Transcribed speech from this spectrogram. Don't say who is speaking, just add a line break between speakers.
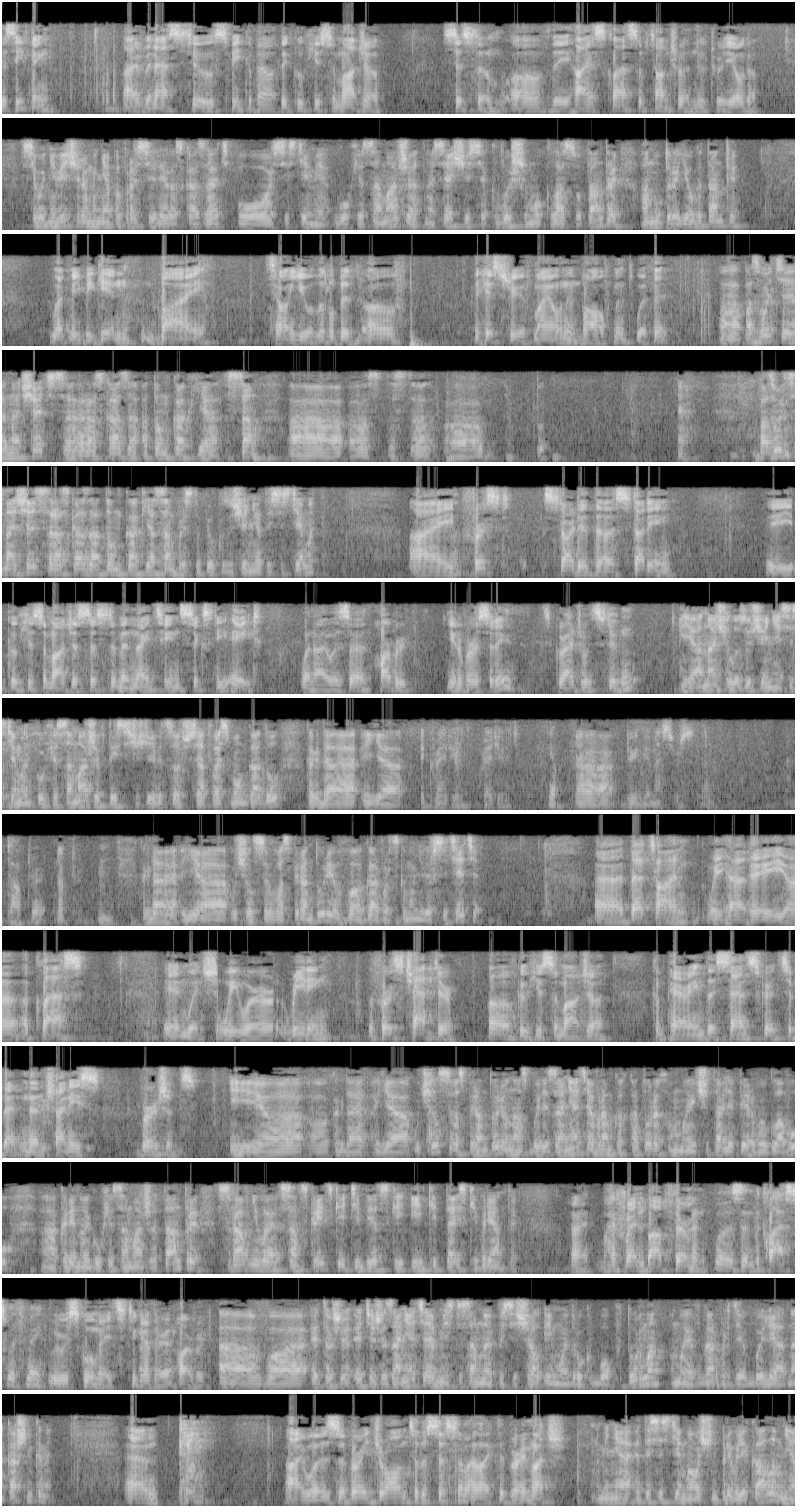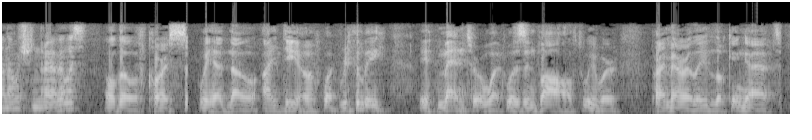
This evening, I've been asked to speak about the Guhya Samaja system of the highest class of Tantra, Nutra Yoga.
Сегодня вечером меня попросили рассказать о системе Гухья Самаджи, относящейся к высшему классу тантры, анутра йога тантры.
Let me begin by telling you a little bit of the history of my own involvement with it.
А, Позвольте начать с рассказа о том, как я сам а, а, а, э. Позвольте начать с рассказа о том, как я сам приступил к изучению этой системы.
I first started uh, studying the Guhya Samaja system in 1968 when I was at Harvard University as a graduate student.
Я начал изучение системы Гухи Самаджи в 1968 году, когда я a graduate, graduate,
Yeah.
uh, doing a master's, да,
Doctorate.
doctor. М. Когда я учился в аспирантуре в Гарвардском университете,
At that time, we had a, uh, a class in which we were reading the first chapter of Guhya Samaja, comparing the Sanskrit, Tibetan, and Chinese versions.
И э, э, когда я учился в аспирантуре, у нас были занятия, в рамках которых мы читали первую главу э, коренной Гухи Самаджа Тантры, сравнивая санскритский, тибетский и китайский варианты.
Uh, my friend Bob Thurman was in the class with me. We were schoolmates together at Harvard.
А В это же, эти же занятия вместе со мной посещал и мой друг Боб Турман. Мы в Гарварде были однокашниками.
And I was uh, very drawn to the system. I liked it very much.
Меня эта система очень привлекала, мне она очень нравилась.
Although, of course, we had no idea of what really it meant or what was involved. We were primarily looking at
